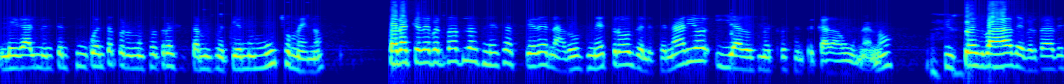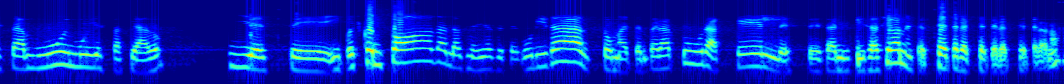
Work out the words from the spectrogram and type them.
legalmente el 50, pero nosotras estamos metiendo mucho menos para que de verdad las mesas queden a dos metros del escenario y a dos metros entre cada una, ¿no? Si usted va, de verdad está muy, muy espaciado y este y pues con todas las medidas de seguridad, toma de temperatura, gel, este, sanitizaciones, etcétera, etcétera, etcétera, ¿no?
